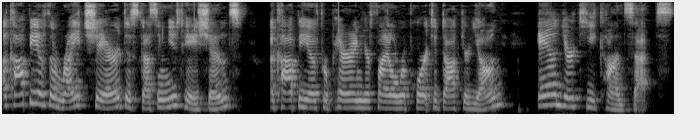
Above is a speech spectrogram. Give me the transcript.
a copy of the Write Share discussing mutations, a copy of preparing your final report to Dr. Young, and your key concepts.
